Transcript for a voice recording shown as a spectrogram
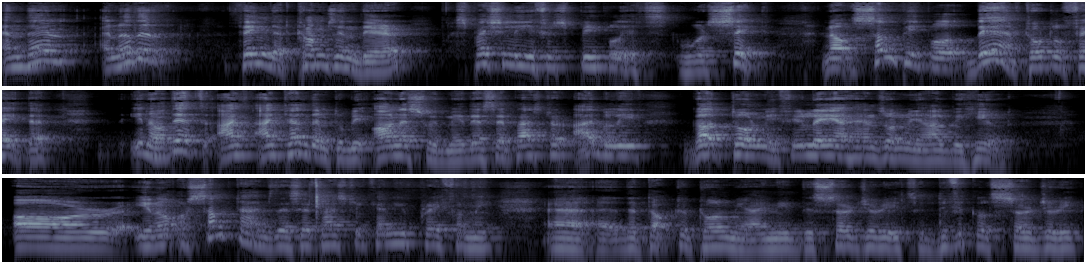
And then another thing that comes in there, especially if it's people it's, who are sick. Now, some people, they have total faith that, you know, that I, I tell them to be honest with me. They say, Pastor, I believe God told me, if you lay your hands on me, I'll be healed or you know or sometimes they say pastor can you pray for me? Uh, uh, the doctor told me i need this surgery. It's a difficult surgery.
